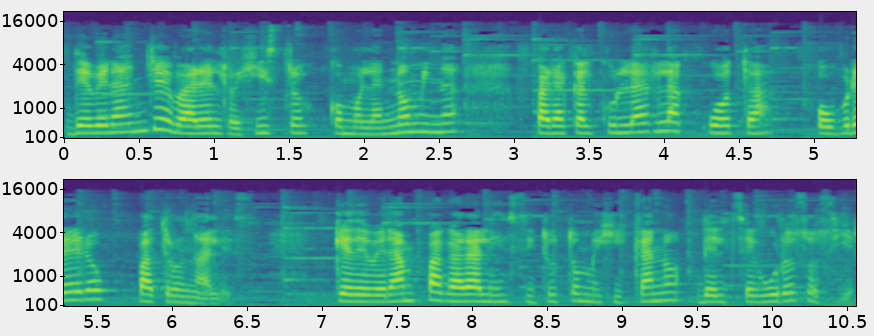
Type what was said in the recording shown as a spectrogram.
Deberán llevar el registro como la nómina para calcular la cuota obrero patronales que deberán pagar al Instituto Mexicano del Seguro Social.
